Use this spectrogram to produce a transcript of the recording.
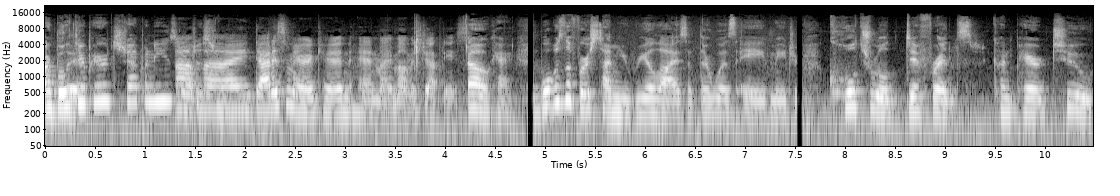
Are both So, your parents Japanese or Uh, just my dad is American and my mom is Japanese. Oh, okay. What was the first time you realized that there was a major cultural difference compared to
